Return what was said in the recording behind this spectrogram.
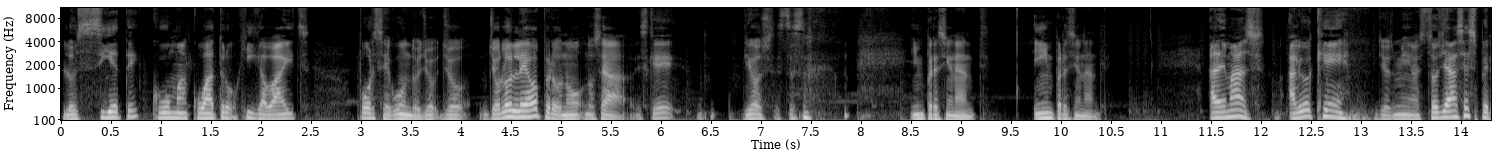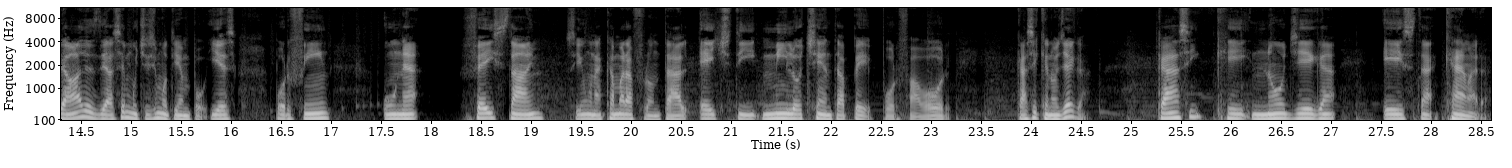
Los 7,4 gigabytes por segundo. Yo, yo, yo lo leo, pero no, o sea, es que... Dios, esto es... Impresionante, impresionante. Además, algo que, Dios mío, esto ya se esperaba desde hace muchísimo tiempo y es por fin una FaceTime, ¿sí? una cámara frontal HD 1080p, por favor. Casi que no llega, casi que no llega esta cámara.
